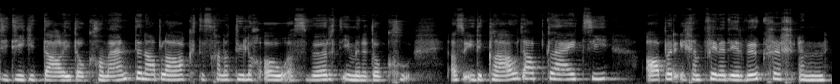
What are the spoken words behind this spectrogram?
die digitale Dokumentenablage, das kann natürlich auch als Word in, einem Doku also in der Cloud abgeleitet sein, aber ich empfehle dir wirklich eine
